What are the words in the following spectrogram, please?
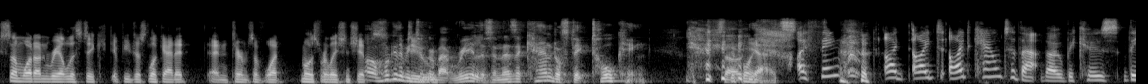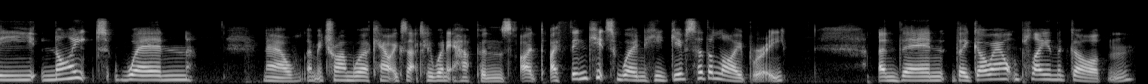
somewhat unrealistic if you just look at it in terms of what most relationships. Oh, if we're going to be do. talking about realism, there's a candlestick talking. So yeah, it's I think I'd, I'd I'd counter that though because the night when now let me try and work out exactly when it happens. I I think it's when he gives her the library, and then they go out and play in the garden.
